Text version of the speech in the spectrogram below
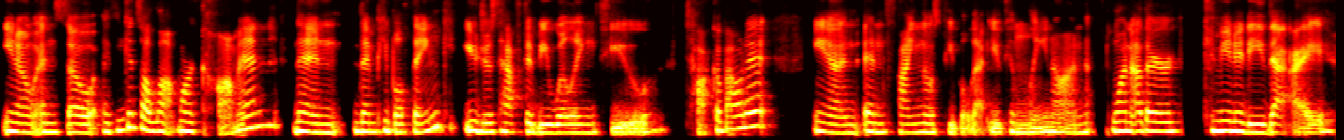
you know, and so I think it's a lot more common than than people think. You just have to be willing to talk about it and and find those people that you can lean on. One other community that I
